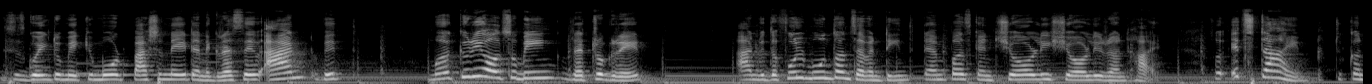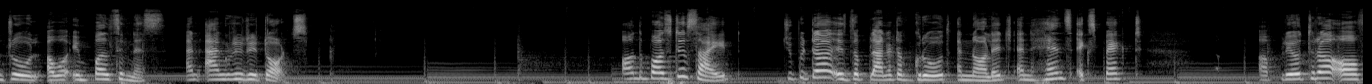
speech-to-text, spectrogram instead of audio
This is going to make you more passionate and aggressive. And with Mercury also being retrograde, and with the full moon on 17th, tempers can surely, surely run high. So it's time to control our impulsiveness and angry retorts. On the positive side, Jupiter is the planet of growth and knowledge, and hence expect a plethora of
